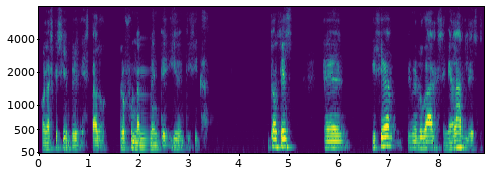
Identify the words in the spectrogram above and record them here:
con las que siempre he estado profundamente identificado. Entonces, eh, quisiera en primer lugar señalarles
